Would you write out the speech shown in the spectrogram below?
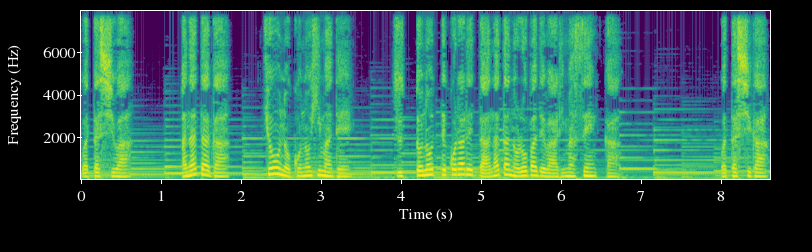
私は、あなたが今日のこの日までずっと乗ってこられたあなたのロバではありませんか。私が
